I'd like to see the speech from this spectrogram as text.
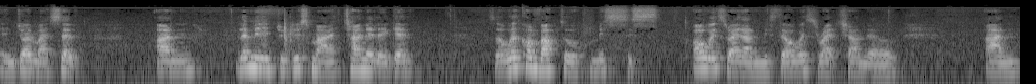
enjoy myself and let me introduce my channel again so welcome back to Mrs. Always Right and Mr. Always Right channel. And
